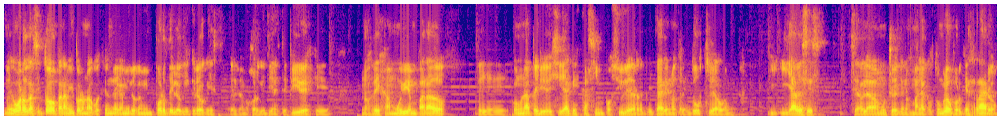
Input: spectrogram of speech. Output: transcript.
me guardo casi todo para mí por una cuestión de que a mí lo que me importa y lo que creo que es, lo mejor que tiene este pibe es que nos deja muy bien parados eh, con una periodicidad que es casi imposible de replicar en otra industria y a veces se hablaba mucho de que nos malacostumbró porque es raro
